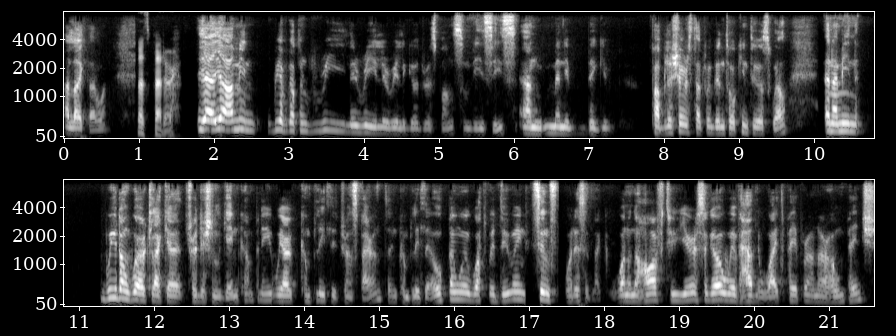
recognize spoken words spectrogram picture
I like that one. That's better. Yeah, yeah. I mean, we have gotten really, really, really good response from VCs and many big publishers that we've been talking to as well. And I mean, we don't work like a traditional game company. We are completely transparent and completely open with what we're doing. Since, what is it, like one and a half, two years ago, we've had a white paper on our homepage,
